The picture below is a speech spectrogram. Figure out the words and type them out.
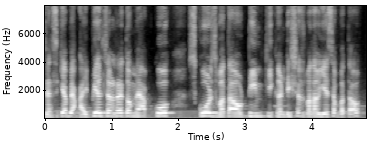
जैसे कि अभी आईपीएल चल रहा है तो मैं आपको स्कोर्स बताओ टीम की कंडीशंस बताओ ये सब बताओ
